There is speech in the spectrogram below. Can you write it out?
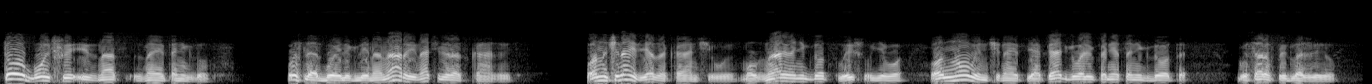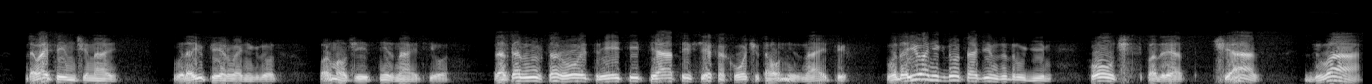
кто больше из нас знает анекдотов. После отбоя легли на нары и начали рассказывать. Он начинает, я заканчиваю. Мол, знаю анекдот, слышал его. Он новый начинает, я опять говорю конец анекдота. Гусаров предложил. Давай ты начинай. Выдаю первый анекдот. Он молчит, не знает его. Рассказываю второй, третий, пятый, всех охочет, а он не знает их. Выдаю анекдоты один за другим. Полчаса подряд. Час. Два.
